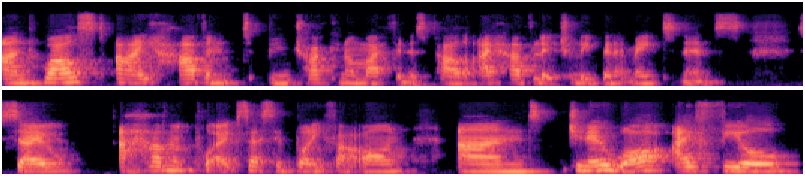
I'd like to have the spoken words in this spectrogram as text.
And whilst I haven't been tracking on MyFitnessPal, I have literally been at maintenance. So I haven't put excessive body fat on. And do you know what? I feel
